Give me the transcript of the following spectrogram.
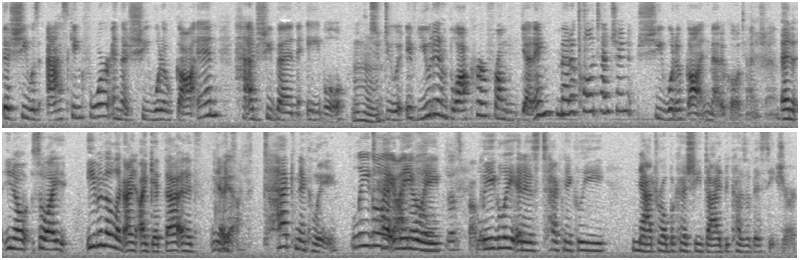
that she was asking for and that she would have gotten had she been able Mhm. to do it. If you didn't block her from getting medical attention, she would have gotten medical attention. And you know, so I even though like I, I get that and it's you know, it's Yeah. technically Legally, Te- know legally- that's probably legally it is technically natural because she died because of his seizure.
